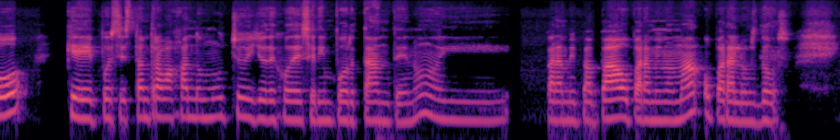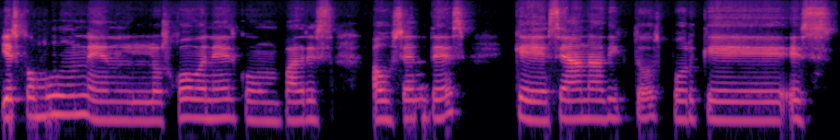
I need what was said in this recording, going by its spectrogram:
o que pues están trabajando mucho y yo dejo de ser importante, ¿no? Y para mi papá o para mi mamá o para los dos. Y es común en los jóvenes con padres ausentes que sean adictos porque es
